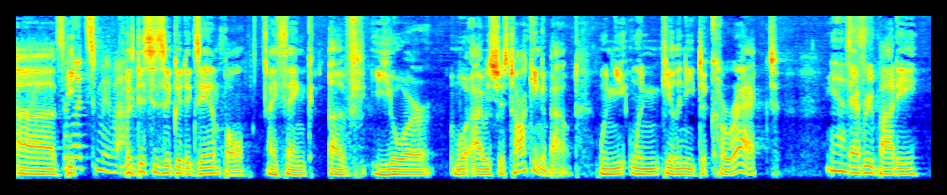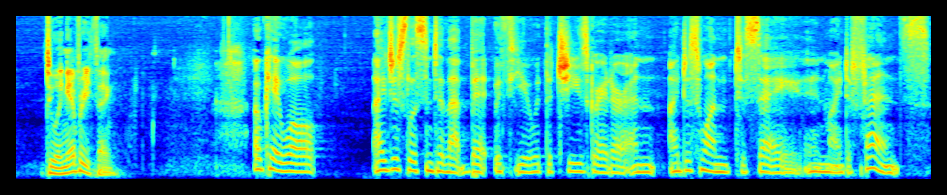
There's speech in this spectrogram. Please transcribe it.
Uh, So let's move on. But this is a good example, I think, of your what I was just talking about when you when you feel the need to correct Yes. everybody doing everything. Okay, well, I just listened to that bit with you with the cheese grater, and I just wanted to say, in my defense,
